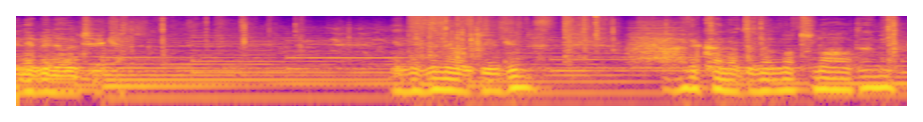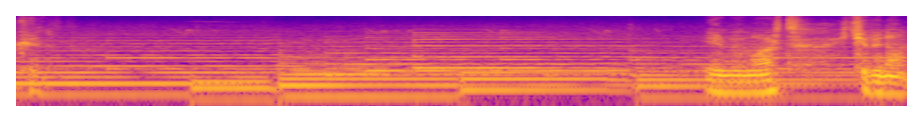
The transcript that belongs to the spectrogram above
Nenemin öldüğü gün. Nenemin öldüğü gün Harika adının notunu aldığım ilk gün. 20 Mart 2010.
